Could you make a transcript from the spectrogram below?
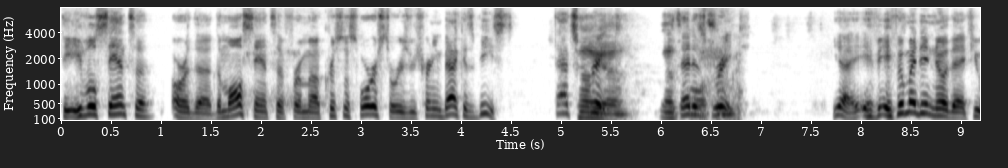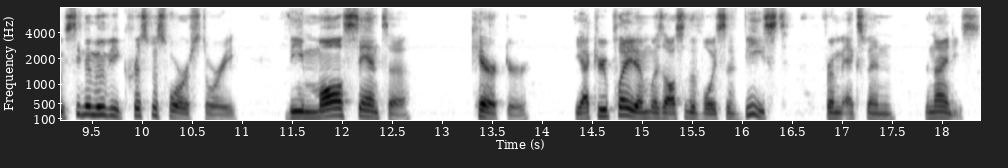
the evil Santa or the the mall Santa from uh, Christmas Horror Story is returning back as Beast. That's Hell great. yeah, that's That is awesome. great. Yeah, if if anybody didn't know that, if you've seen the movie Christmas Horror Story, the mall Santa character, the actor who played him was also the voice of Beast from X Men the '90s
